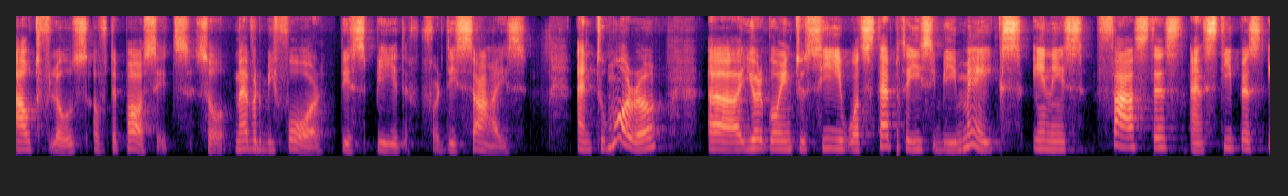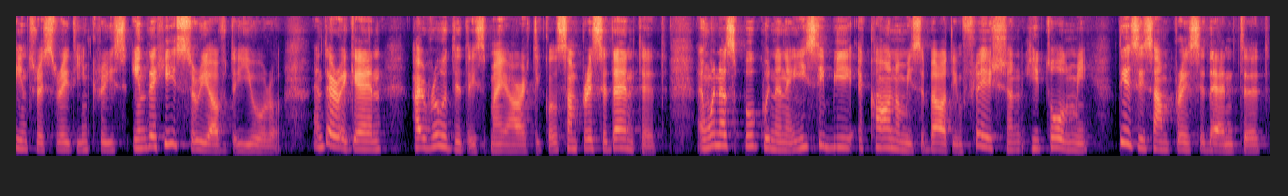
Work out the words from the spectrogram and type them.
outflows of deposits. So never before this speed for this size. And tomorrow, uh, you're going to see what step the ECB makes in its fastest and steepest interest rate increase in the history of the euro. And there again, I wrote this my articles, unprecedented. And when I spoke with an ECB economist about inflation, he told me, this is unprecedented.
